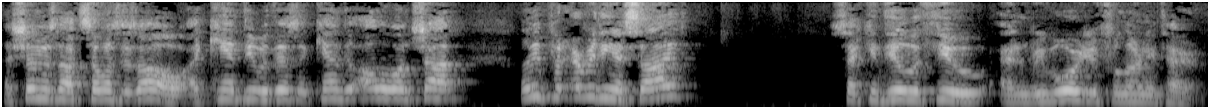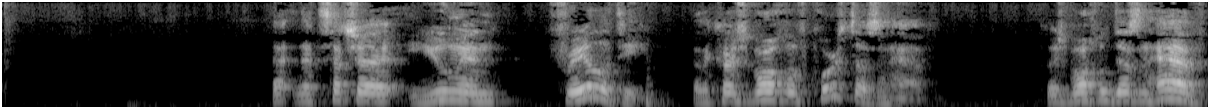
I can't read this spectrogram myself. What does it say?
Hashem is not someone who says, Oh, I can't deal with this, I can't do all in one shot. Let me put everything aside so I can deal with you and reward you for learning Torah. That, that's such a human frailty that the Kosh Baruch Hu, of course, doesn't have. Kosh Baruch Hu doesn't have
